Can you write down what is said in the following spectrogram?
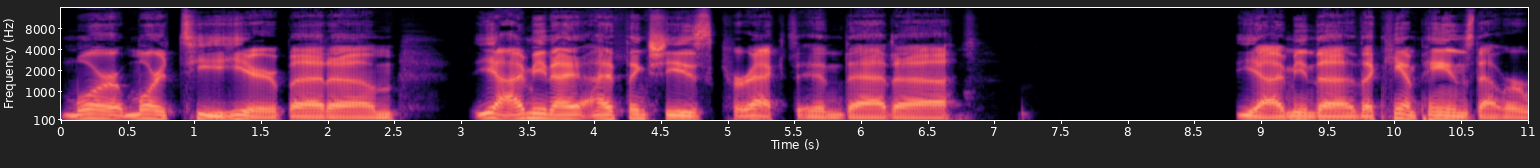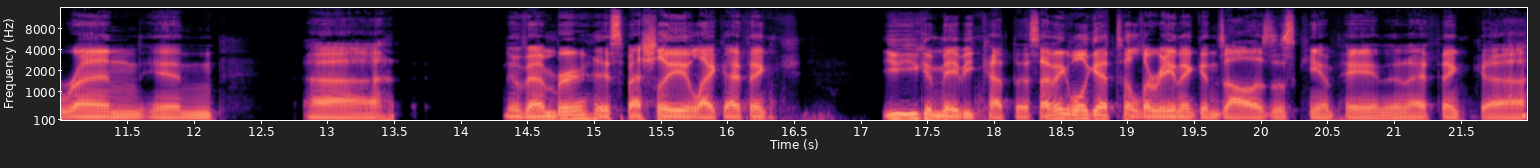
more more tea here, but um, yeah, I mean, I I think she's correct in that. Uh, yeah, I mean the the campaigns that were run in uh, November, especially like I think you you can maybe cut this. I think we'll get to Lorena Gonzalez's campaign, and I think uh,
